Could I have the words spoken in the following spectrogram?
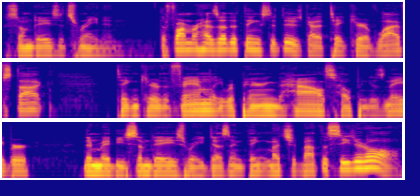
some days it's raining. The farmer has other things to do. He's got to take care of livestock, taking care of the family, repairing the house, helping his neighbor. There may be some days where he doesn't think much about the seed at all.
